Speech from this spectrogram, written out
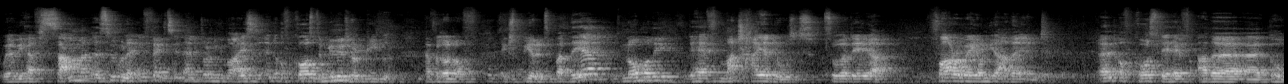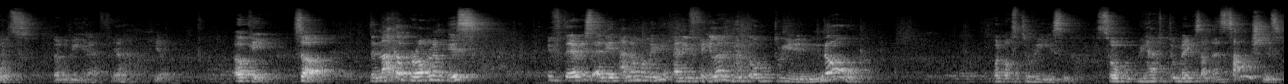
where we have some uh, similar effects in electronic devices, and of course the military people have a lot of experience. But there, normally, they have much higher doses, so they are far away on the other end. And of course, they have other uh, goals than we have yeah, here. Okay, so the another problem is if there is any anomaly, any failure, you don't really know what was the reason. So we have to make some assumptions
